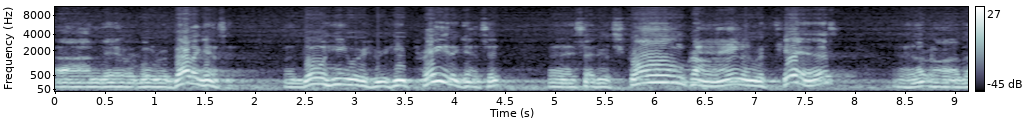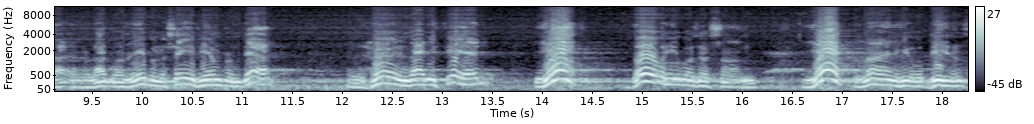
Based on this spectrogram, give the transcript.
Uh, and they will rebel against it. And though he, he prayed against it, and he said with strong crying and with tears, uh, that, that, was able to save him from death, and heard and that he feared, yet, though he was a son, yet learned he obedience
